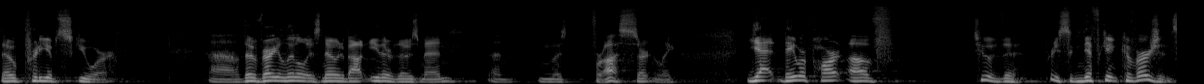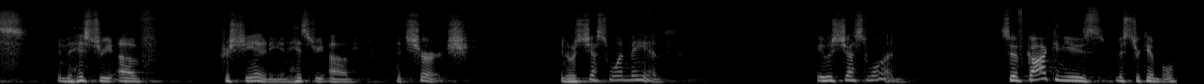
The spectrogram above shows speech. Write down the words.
though pretty obscure, uh, though very little is known about either of those men, and for us certainly. Yet they were part of two of the pretty significant conversions in the history of Christianity, in history of the church. And it was just one man. It was just one. So if God can use Mr. Kimball,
